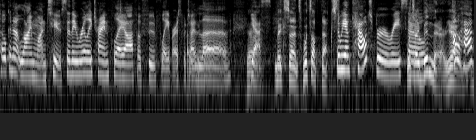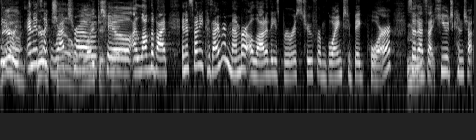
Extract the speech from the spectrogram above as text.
Coconut lime one too. So they really try and play off of food flavors, which I, like that. love. Yeah. Yes. Makes sense. What's up next? So we have Couch Brewery. So Which I've been there, yeah. Oh, have Very- you? And it's like chill. retro, I like it, chill. yeah. I love the vibe. And it's funny because I remember a lot of these brewers too from going to Big Pour. So Mm-hmm. that's that huge constru-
